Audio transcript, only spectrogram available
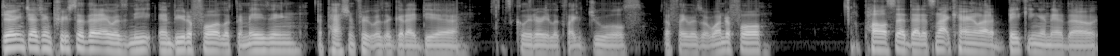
During judging, Prue said that it was neat and beautiful. It looked amazing. The passion fruit was a good idea. It's glittery, looks like jewels. The flavors are wonderful. Paul said that it's not carrying a lot of baking in there, though,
